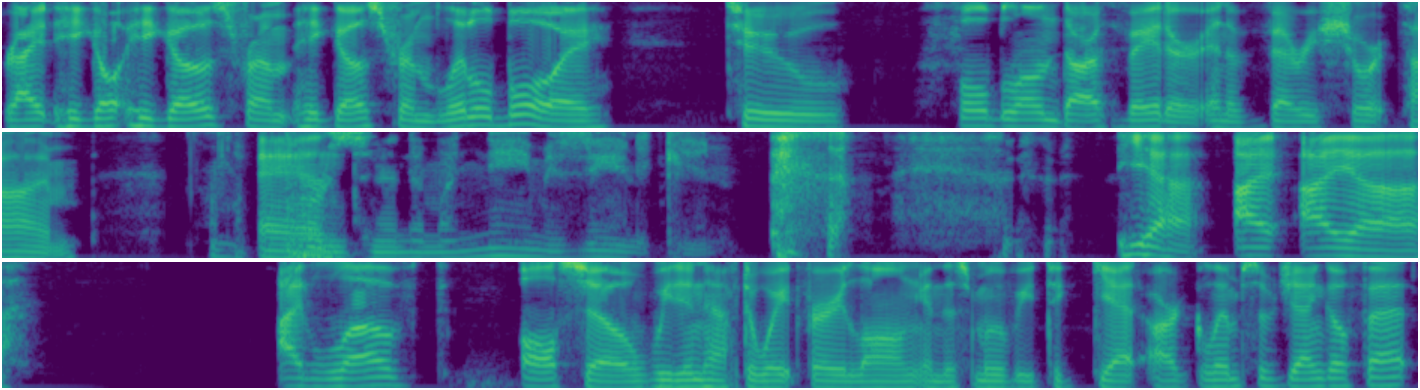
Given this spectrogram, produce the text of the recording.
Right? He go he goes from he goes from little boy to full-blown Darth Vader in a very short time. I'm a and- person, and my name is Anakin. Yeah, I I uh I loved also we didn't have to wait very long in this movie to get our glimpse of Jango Fett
